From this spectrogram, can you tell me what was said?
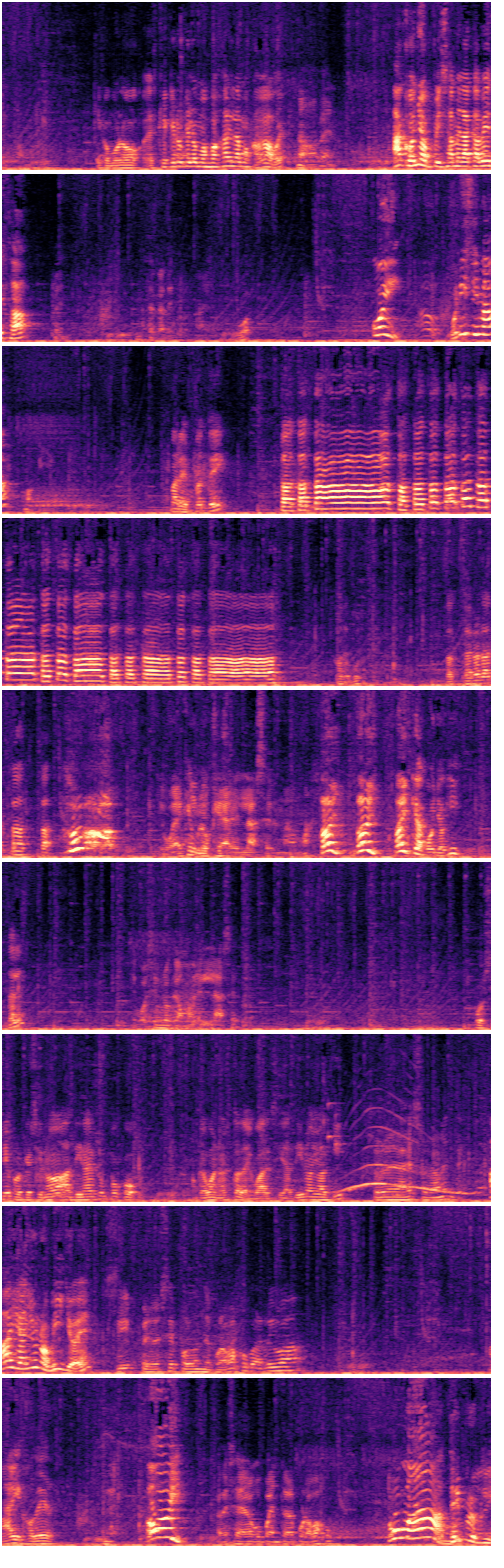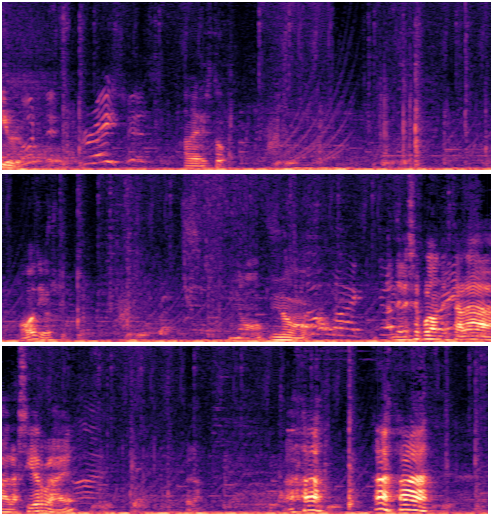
Y como lo... Es que creo que lo hemos bajado y la hemos cagado, ¿eh? No, ven, Ah, coño, písame la cabeza. ven. Acércate. ¡Uy! ¡Buenísima! Vale, ponte ahí. Ta ta ta ta ta ta ta ta ta ta ta ta ta ta ta ta ta ta ta Hijo de puta. Ta tarara, ta ta. ¡Ah! Igual hay que bloquear el láser nada más. ¡Ay! ¡Ay! ¡Ay! ¿Qué hago yo aquí? Pues sí, porque si no, atinar es un poco... Aunque bueno, esto da igual. Si atino yo aquí... Solo era eso realmente. ¡Ay! Hay un ovillo, ¿eh? Sí, pero ese por dónde, por abajo, por arriba. ¡Ay, joder! ¡Ay! A ver si hay algo para entrar por abajo. ¡Toma! ¡Triple kill! A ver, esto... ¡Oh, Dios! No. No. Debe ser por donde está la, la sierra, ¿eh? Espera. Ajá. Ajá.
